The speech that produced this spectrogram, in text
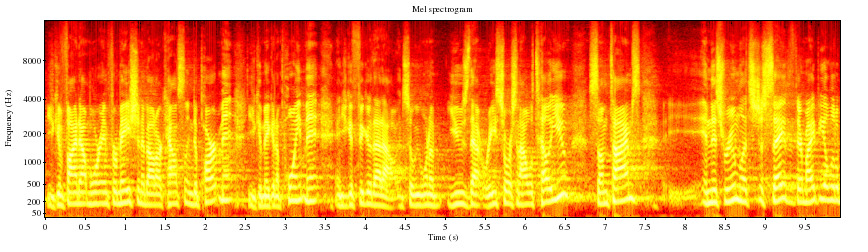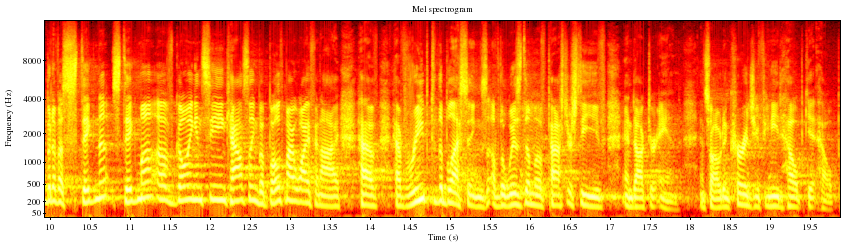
you can find out more information about our counseling department. You can make an appointment and you can figure that out. And so we want to use that resource. And I will tell you, sometimes in this room, let's just say that there might be a little bit of a stigma, stigma of going and seeing counseling, but both my wife and I have, have reaped the blessings of the wisdom of Pastor Steve and Dr. Ann. And so I would encourage you, if you need help, get help.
